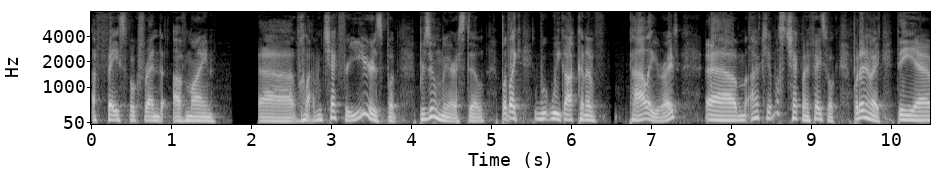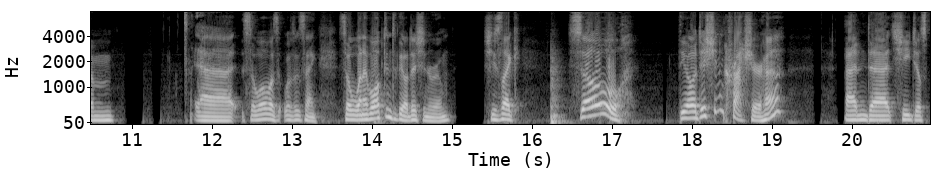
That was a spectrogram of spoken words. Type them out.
a Facebook friend of mine. Uh, well, I haven't checked for years, but presume we are still. But like we got kind of pally, right? Um, actually, I must check my Facebook. But anyway, the um, uh, so what was what was I saying? So when I walked into the audition room, she's like, "So, the audition crasher, huh?" And uh, she just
